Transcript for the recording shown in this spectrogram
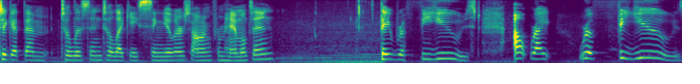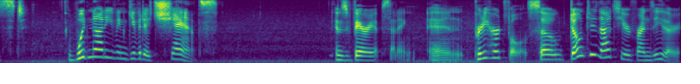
to get them to listen to like a singular song from Hamilton. They refused, outright refused, would not even give it a chance. It was very upsetting and pretty hurtful. So don't do that to your friends either.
